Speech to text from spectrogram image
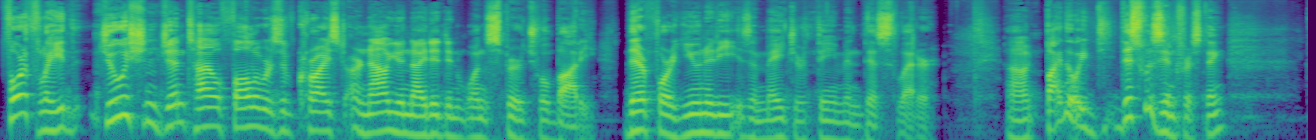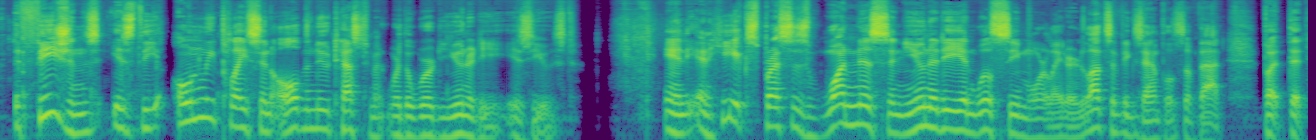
Fourthly, Jewish and Gentile followers of Christ are now united in one spiritual body. Therefore, unity is a major theme in this letter. Uh, by the way, this was interesting. Ephesians is the only place in all the New Testament where the word unity is used. And, and he expresses oneness and unity, and we'll see more later. Lots of examples of that. But that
